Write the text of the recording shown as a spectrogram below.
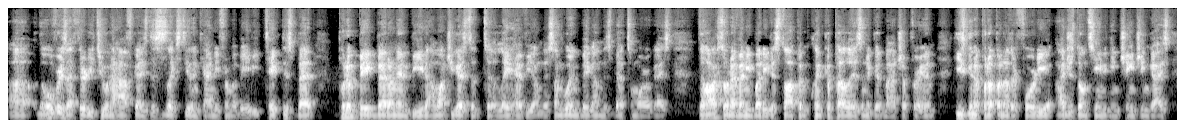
Uh, the over is at 32 and a half, guys. This is like stealing candy from a baby. Take this bet, put a big bet on Embiid. I want you guys to, to lay heavy on this. I'm going big on this bet tomorrow, guys. The Hawks don't have anybody to stop him. Clint Capela isn't a good matchup for him. He's going to put up another 40. I just don't see anything changing, guys.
